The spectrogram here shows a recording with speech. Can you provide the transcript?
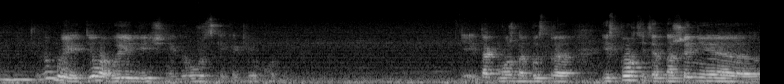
Угу. Любые, деловые, личные, дружеские, какие угодно. И так можно быстро испортить отношения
